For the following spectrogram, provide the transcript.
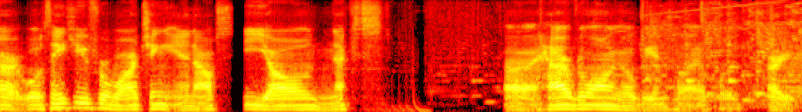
Alright, well, thank you for watching, and I'll see y'all next... Uh, however long it'll be until I upload. Alright,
